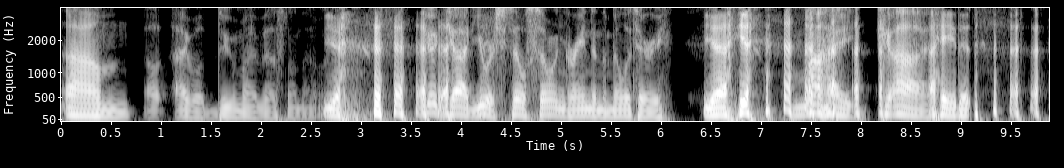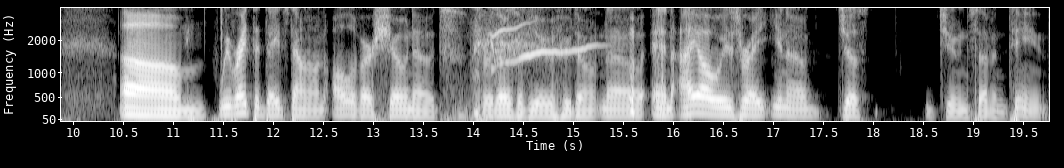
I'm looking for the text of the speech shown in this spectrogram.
Um I'll, I will do my best on that one. yeah. Good God, you are still so ingrained in the military. yeah yeah. My God, i hate it. Um we write the dates down on all of our show notes for those of you who don't know, and I always write, you know, just June 17th,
